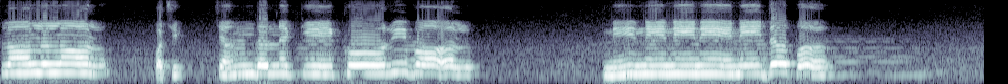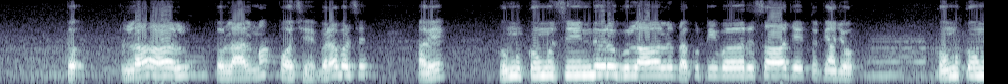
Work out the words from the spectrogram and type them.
લાલ લાલ પછી ચંદન કી કોરી બાલની ની ની ની ની ધપ તો લાલ તો લાલમાં પહોંચે બરાબર છે હવે કુમકુમ સિંદુર ગુલાલ પ્રકૃતિ વર સાજે તો ત્યાં જો કુમકુમ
